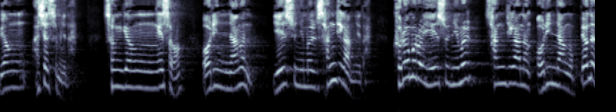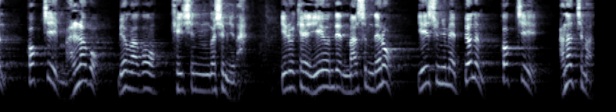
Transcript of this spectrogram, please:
명하셨습니다. 성경에서 어린 양은 예수님을 상징합니다. 그러므로 예수님을 상징하는 어린 양의 뼈는 꺾지 말라고 명하고 계신 것입니다. 이렇게 예언된 말씀대로 예수님의 뼈는 꺾지 않았지만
